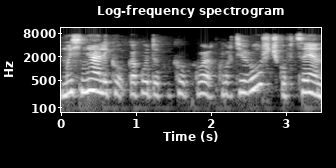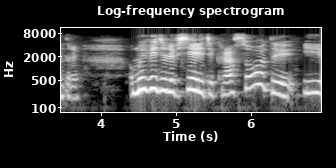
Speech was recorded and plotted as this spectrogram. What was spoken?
Мы сняли какую-то квартирушечку в центре. Мы видели все эти красоты, и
